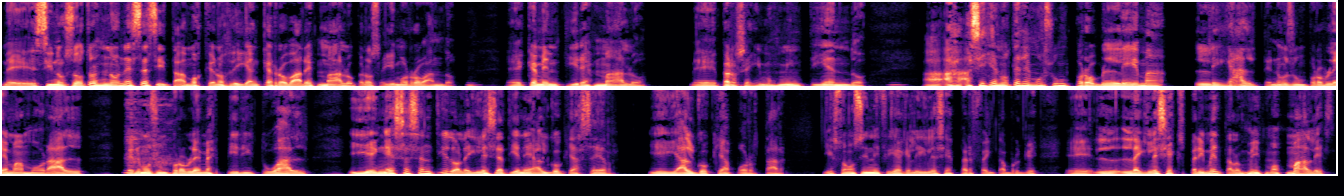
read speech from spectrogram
Eh, si nosotros no necesitamos que nos digan que robar es malo, pero seguimos robando, eh, que mentir es malo, eh, pero seguimos mintiendo. Ah, ah, así que no tenemos un problema legal, tenemos un problema moral, tenemos un problema espiritual. Y en ese sentido la iglesia tiene algo que hacer y algo que aportar. Y eso no significa que la iglesia es perfecta, porque eh, la iglesia experimenta los mismos males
